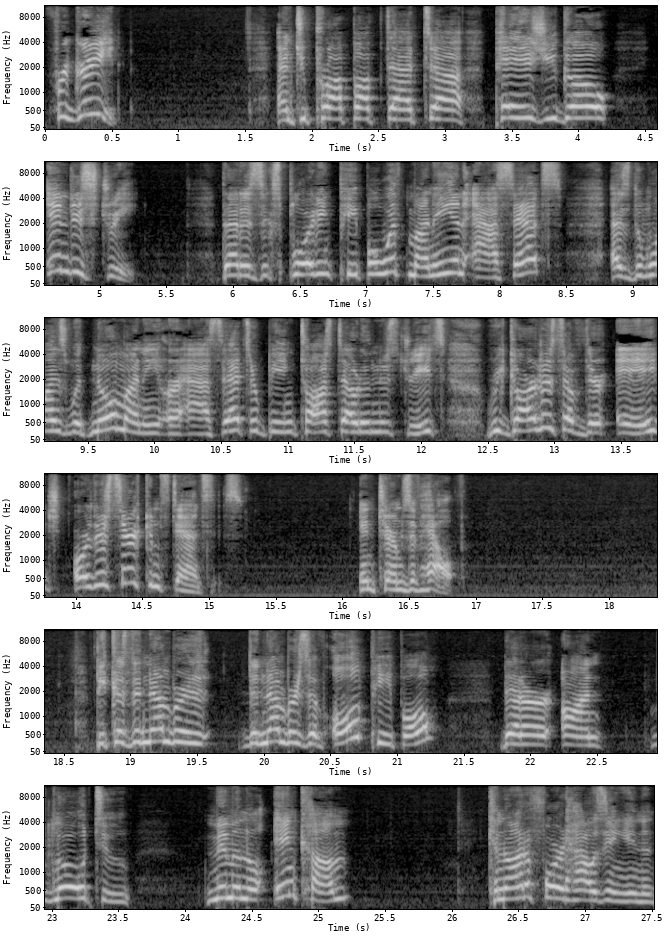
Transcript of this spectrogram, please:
For greed. And to prop up that uh, pay as you go industry that is exploiting people with money and assets as the ones with no money or assets are being tossed out in the streets regardless of their age or their circumstances in terms of health. Because the number the numbers of old people that are on low to minimal income cannot afford housing in the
